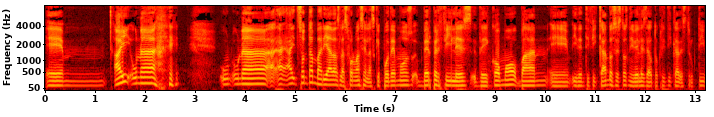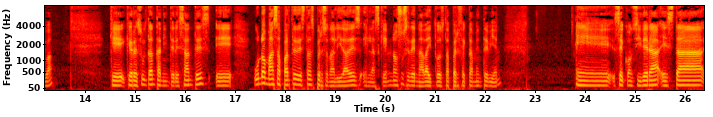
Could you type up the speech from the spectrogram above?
Em, hay una una hay, son tan variadas las formas en las que podemos ver perfiles de cómo van eh, identificándose estos niveles de autocrítica destructiva que, que resultan tan interesantes. Eh, uno más aparte de estas personalidades en las que no sucede nada y todo está perfectamente bien eh, se considera esta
